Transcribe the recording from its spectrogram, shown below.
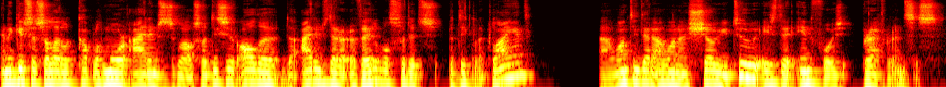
And it gives us a little couple of more items as well. So these are all the, the items that are available for this particular client. Uh, one thing that I want to show you too is the invoice preferences.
